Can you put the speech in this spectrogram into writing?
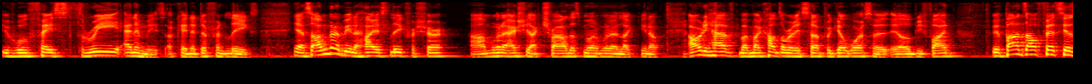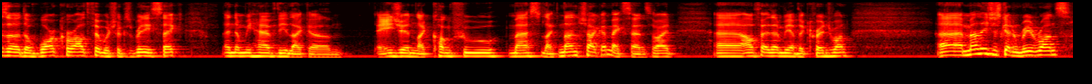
you will face three enemies, okay, in the different leagues. Yeah, so I'm gonna be in the highest league for sure. I'm gonna actually like try out this mode. I'm gonna like, you know, I already have my, my account already set up for Guild Wars, so it'll be fine. With Ban's outfits, he has a, the Warcore outfit, which looks really sick. And then we have the like um Asian like Kung Fu mask, like Nunchuck, that makes sense, right? Uh, outfit, and then we have the cringe one. Uh, Manly's just getting reruns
